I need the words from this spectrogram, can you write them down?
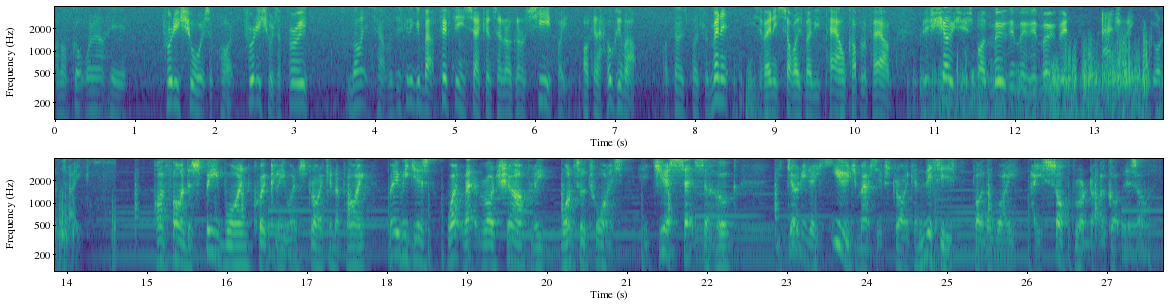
And I've got one out here. Pretty sure it's a pike. Pretty sure it's a very light tap. I'm just going to give about 15 seconds and I'm going to see if I, I can hook him up. I don't suppose for a minute he's of any size, maybe pound, couple of pound. But it shows you just by moving, moving, moving, actually you've got to take. I find a speed wind quickly when striking a pike. Maybe just whack that rod sharply once or twice. It just sets the hook. You don't need a huge massive strike and this is, by the way, a soft rod that I got this on.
